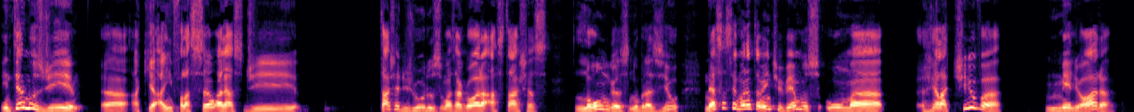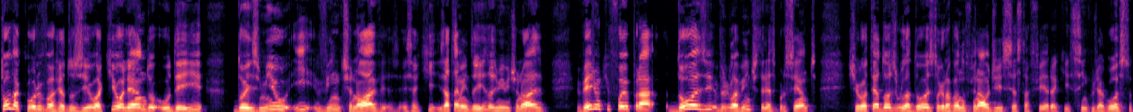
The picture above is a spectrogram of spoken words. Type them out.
Em termos de uh, aqui a inflação, aliás, de taxa de juros, mas agora as taxas longas no Brasil, nessa semana também tivemos uma relativa melhora, toda a curva reduziu. Aqui olhando o DI 2029, esse aqui, exatamente, DI 2029, vejam que foi para 12,23%, chegou até 12,12%, estou gravando no final de sexta-feira, aqui 5 de agosto,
